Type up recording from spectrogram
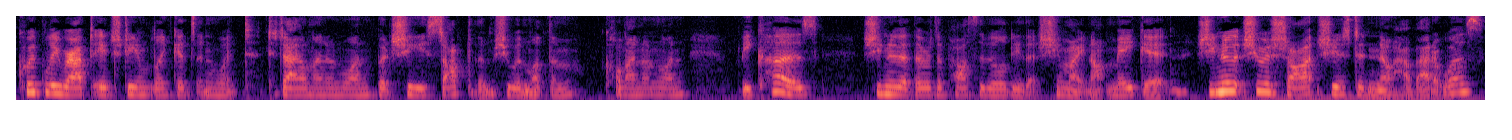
quickly wrapped HG in blankets and went to dial 911, but she stopped them. She wouldn't let them call 911 because she knew that there was a possibility that she might not make it. She knew that she was shot, she just didn't know how bad it was.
